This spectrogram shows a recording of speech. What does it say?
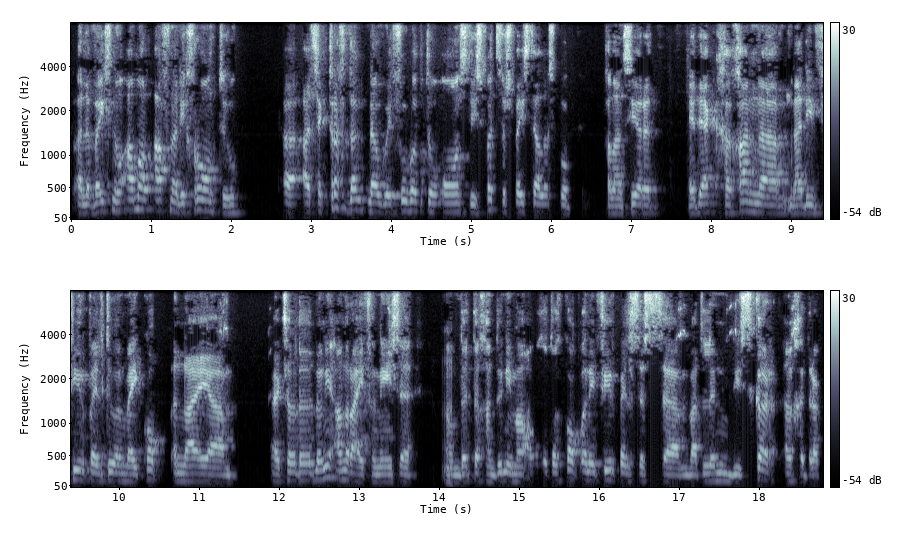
hulle wys nou almal af na die grond toe. Uh, as ek terugdink nou byvoorbeeld toe ons die Spitzer Space Telescope gelanseer het, het ek gegaan uh, na die vierpyl toe in my kop en hy um, ek sou dit nou nie aanraai vir mense om dit te gaan doen nie maar ons het ons kop in die vierpyls is um, wat hulle noem die skirt ingedruk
